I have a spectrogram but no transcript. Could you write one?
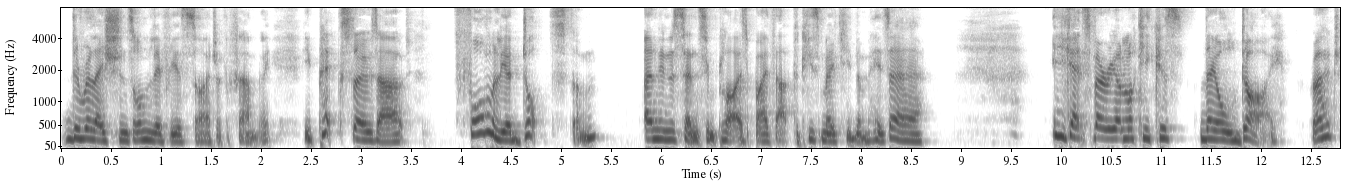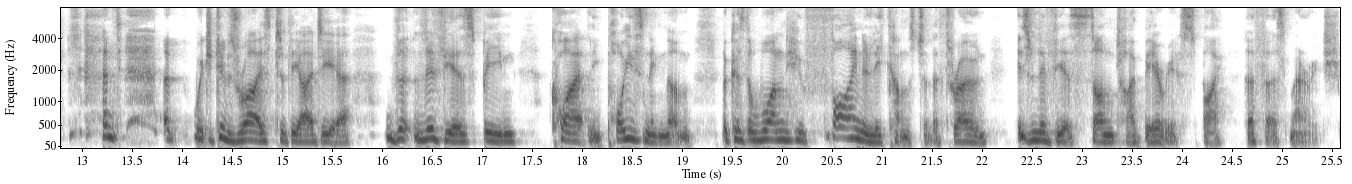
the relations on Livia's side of the family. He picks those out, formally adopts them, and in a sense implies by that that he's making them his heir. He gets very unlucky because they all die, right? And uh, which gives rise to the idea that Livia's been quietly poisoning them because the one who finally comes to the throne is Livia's son Tiberius by her first marriage.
